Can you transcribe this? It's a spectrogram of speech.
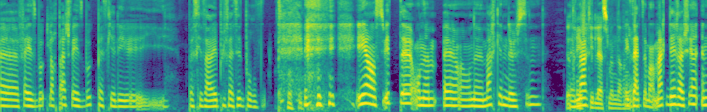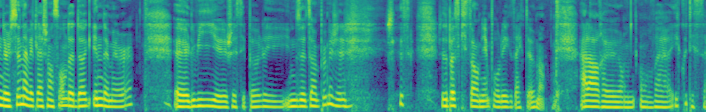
euh, Facebook, leur page Facebook parce que les parce que ça va être plus facile pour vous. Et ensuite, on a, euh, on a Mark Anderson. Notre Euh, Marc- invité de la semaine dernière. Exactement. Marc Desrochers Anderson avec la chanson de Dog in the Mirror. Euh, lui, euh, je sais pas, là, il nous a dit un peu, mais je, je, sais, je sais pas ce qui s'en vient pour lui exactement. Alors, on, on va écouter ça.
